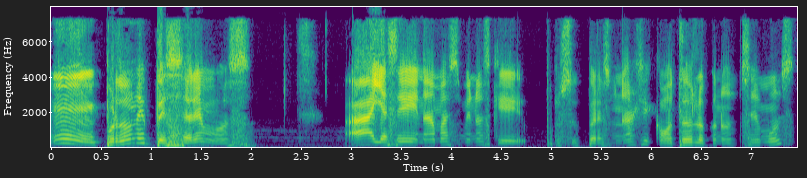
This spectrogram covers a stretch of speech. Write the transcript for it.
Mm, ¿Por dónde empezaremos? Ah, ya sé, nada más y menos que por su personaje, como todos lo conocemos,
